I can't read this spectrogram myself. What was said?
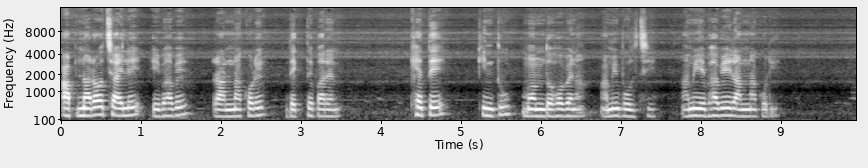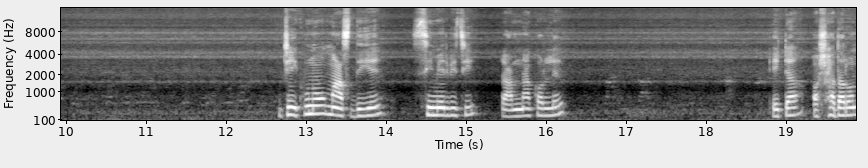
আপনারাও চাইলে এভাবে রান্না করে দেখতে পারেন। খেতে কিন্তু মন্দ হবে না, আমি বলছি, আমি এভাবেই রান্না করি। যে কোনো মাছ দিয়ে সিমের বিচি রান্না করলে এটা অসাধারণ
